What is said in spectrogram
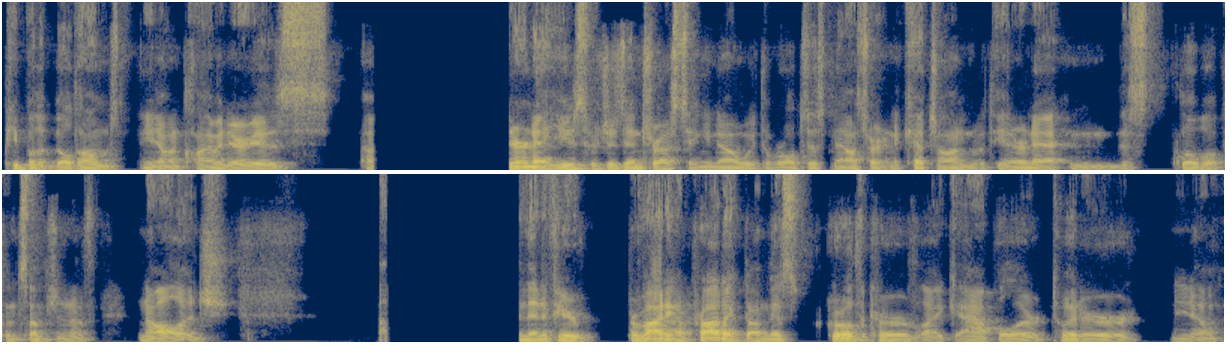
people that build homes, you know, in climate areas. Internet use, which is interesting. You know, with the world just now starting to catch on with the internet and this global consumption of knowledge. And then if you're providing a product on this growth curve like Apple or Twitter or you know,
